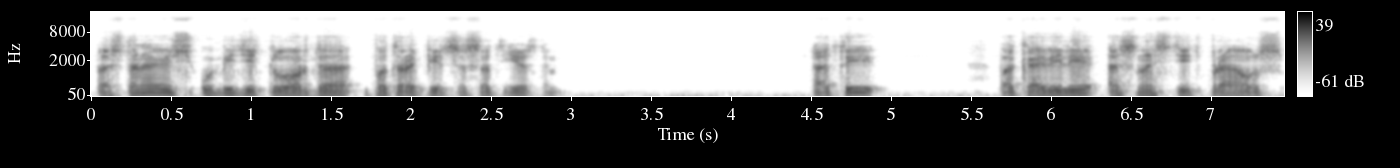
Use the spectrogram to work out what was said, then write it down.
Постараюсь убедить лорда поторопиться с отъездом. А ты пока вели оснастить Праус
